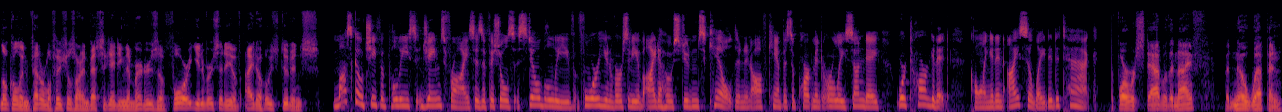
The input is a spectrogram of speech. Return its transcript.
Local and federal officials are investigating the murders of four University of Idaho students. Moscow Chief of Police James Fry says officials still believe four University of Idaho students killed in an off campus apartment early Sunday were targeted, calling it an isolated attack. The four were stabbed with a knife, but no weapon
